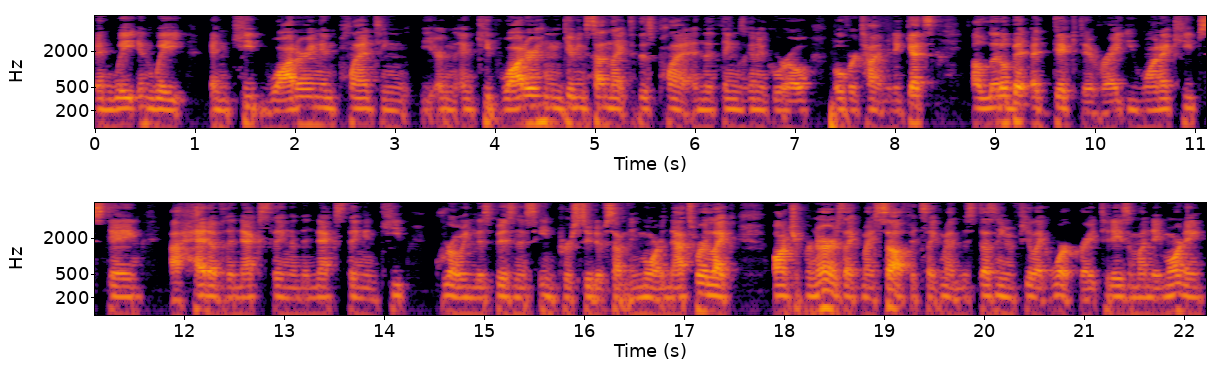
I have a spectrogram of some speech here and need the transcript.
and wait and wait and keep watering and planting and, and keep watering and giving sunlight to this plant and the thing's going to grow over time and it gets a little bit addictive right you want to keep staying ahead of the next thing and the next thing and keep growing this business in pursuit of something more. And that's where like entrepreneurs like myself, it's like, man, this doesn't even feel like work, right? Today's a Monday morning.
